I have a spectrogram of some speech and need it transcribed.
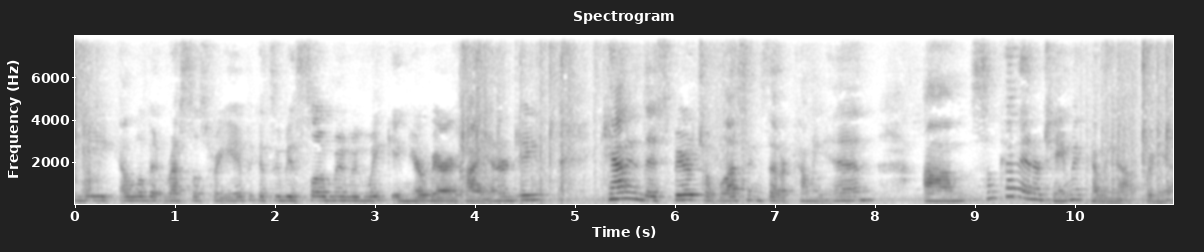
be a little bit restless for you because it's going to be a slow moving week and you're very high energy. Counting the spiritual blessings that are coming in. Um, some kind of entertainment coming up for you.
